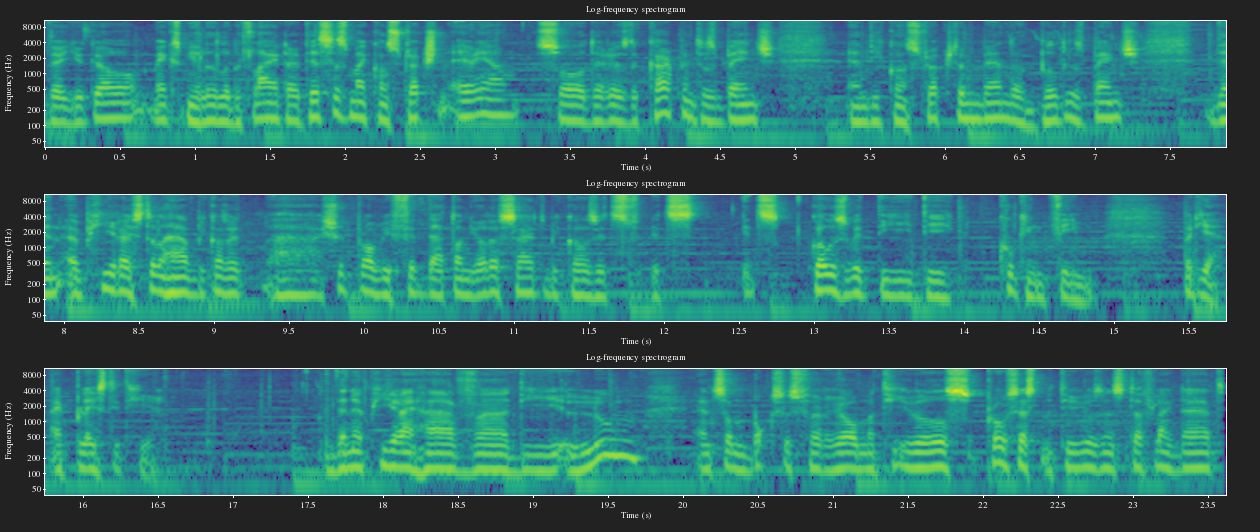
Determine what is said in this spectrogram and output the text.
there you go makes me a little bit lighter this is my construction area so there is the carpenter's bench and the construction bench or builder's bench then up here I still have because I, uh, I should probably fit that on the other side because it's it's it goes with the the cooking theme. But yeah, I placed it here. Then up here I have uh, the loom and some boxes for raw materials, processed materials and stuff like that.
